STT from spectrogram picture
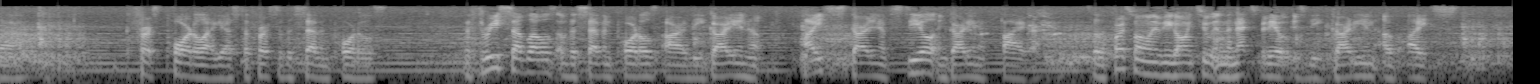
uh, the first portal, I guess, the first of the seven portals. The three sublevels of the seven portals are the Guardian of Ice, Guardian of Steel, and Guardian of Fire. So the first one we'll be going to in the next video is the Guardian of Ice.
